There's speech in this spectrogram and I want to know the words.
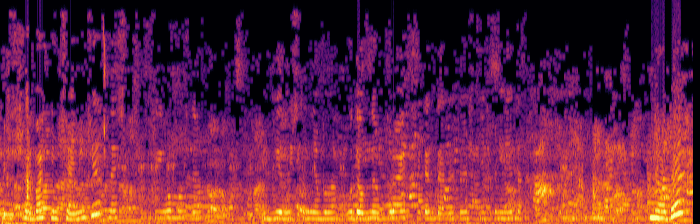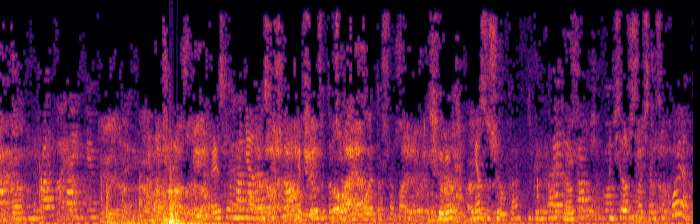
были в шабатном чайнике, значит, его можно двинуть, чтобы мне было удобно брать и так далее. То есть, если мне это надо, а если у меня на сушилке все уже точно сухое до шабата? Еще раз. У меня сушилка с бельем. И все уже совсем сухое.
